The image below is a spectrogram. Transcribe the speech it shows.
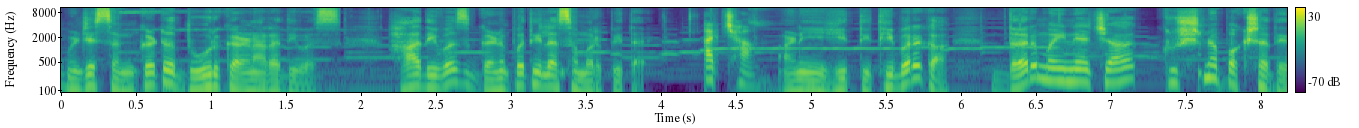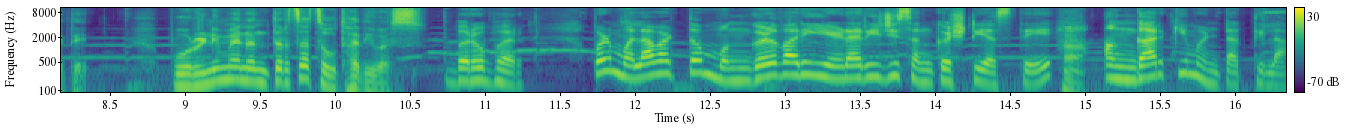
म्हणजे संकट दूर करणारा दिवस. हा दिवस गणपतीला समर्पित आहे. अच्छा. आणि ही तिथी बरं का दर महिन्याच्या कृष्ण पक्षात येते. पौर्णिमेनंतरचा चौथा दिवस. बरोबर. पण मला वाटतं मंगळवारी येणारी जी संकष्टी असते. अंगारकी म्हणतात तिला.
